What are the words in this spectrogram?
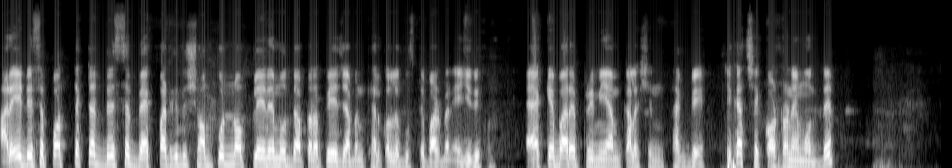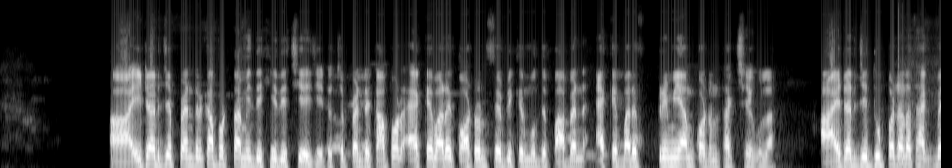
আর এই ড্রেসের প্রত্যেকটা ড্রেসের ব্যাক পার্ট কিন্তু সম্পূর্ণ প্লেনের মধ্যে আপনারা পেয়ে যাবেন। খেয়াল করলে বুঝতে পারবেন। এই যে দেখুন, একেবারে প্রিমিয়াম কালেকশন থাকবে, ঠিক আছে? কটনের মধ্যে। এটার যে প্যান্টের কাপড়টা আমি দেখিয়ে দিচ্ছি, এই যে এটা হচ্ছে প্যান্টের কাপড়। একেবারে কটন ফেব্রিকের মধ্যে পাবেন। একেবারে প্রিমিয়াম কটন থাকছে এগুলা। আর এটার যে দুপাট্টাটা থাকবে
